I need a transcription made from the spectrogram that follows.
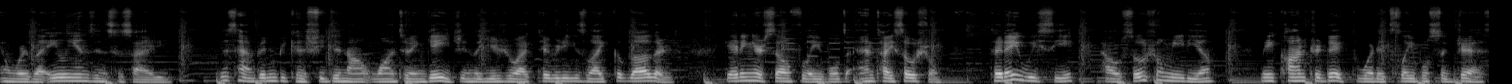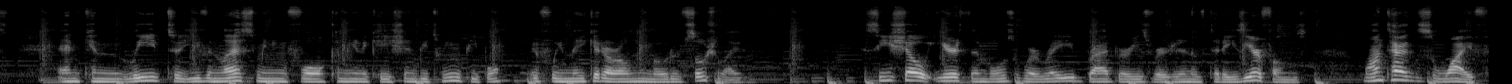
and were the aliens in society. This happened because she did not want to engage in the usual activities like the others, getting yourself labeled antisocial. Today we see how social media may contradict what its labels suggest and can lead to even less meaningful communication between people if we make it our only mode of socializing. Seashell ear thimbles were Ray Bradbury's version of today's earphones. Montag's wife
